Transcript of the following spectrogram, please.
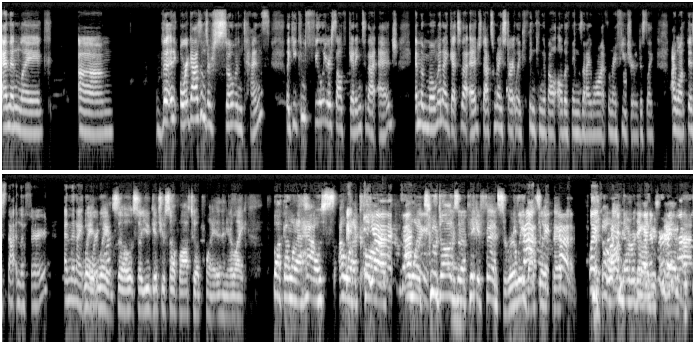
and then like um the orgasms are so intense like you can feel yourself getting to that edge and the moment i get to that edge that's when i start like thinking about all the things that i want for my future just like i want this that and the third and then i Wait, orgasm. wait. So, so you get yourself off to a point, and then you're like, "Fuck! I want a house. I want a car. yeah I want two dogs and a picket fence." Really? That's like that. yeah. Like No, I'm never gonna I understand that.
